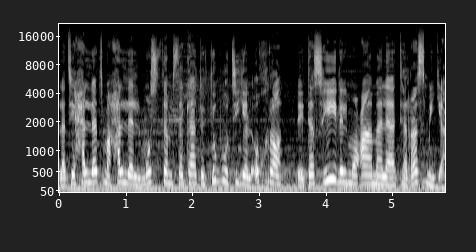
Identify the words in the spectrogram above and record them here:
التي حلت محل المستمسكات الثبوتية الأخرى لتسهيل المعاملات الرسمية.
